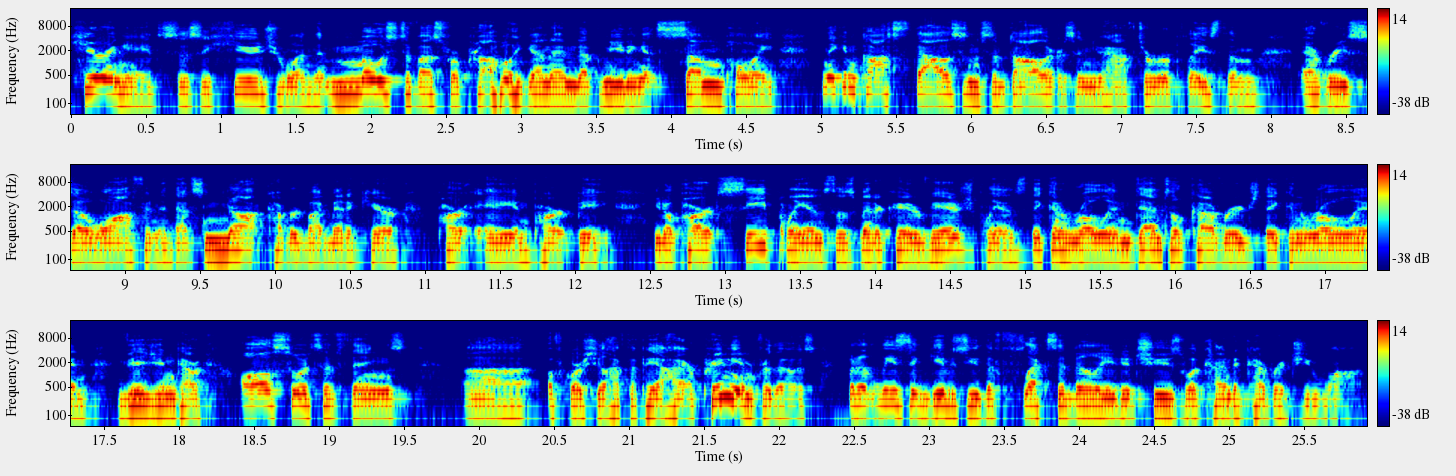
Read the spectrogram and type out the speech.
hearing aids is a huge one that most of us were probably going to end up needing at some point. And they can cost thousands of dollars, and you have to replace them every so often. And that's not covered by Medicare Part A and Part B. You know, Part C plans, those Medicare Advantage plans, they can roll in dental coverage, they can roll in vision coverage, all sorts of things. Uh, of course, you'll have to pay a higher premium for those, but at least it gives you the flexibility to choose what kind of coverage you want.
